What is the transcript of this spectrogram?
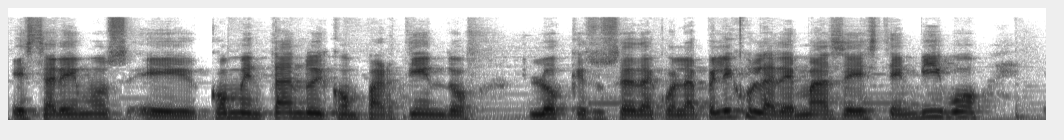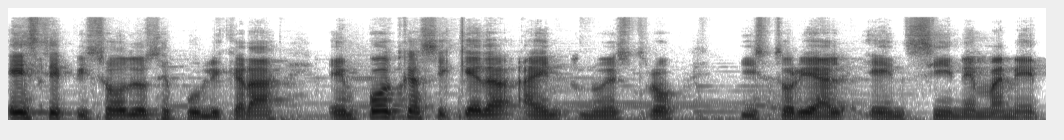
estaremos eh, comentando y compartiendo lo que suceda con la película. Además de este en vivo, este episodio se publicará en podcast y queda en nuestro historial en Cinemanet.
